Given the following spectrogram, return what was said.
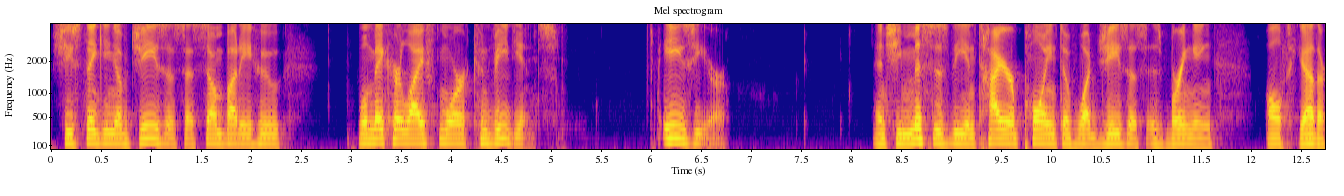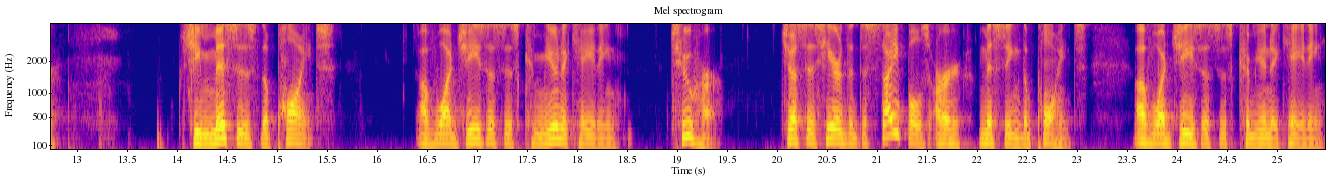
She's thinking of Jesus as somebody who will make her life more convenient, easier, and she misses the entire point of what Jesus is bringing altogether. She misses the point of what Jesus is communicating to her just as here the disciples are missing the point of what Jesus is communicating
